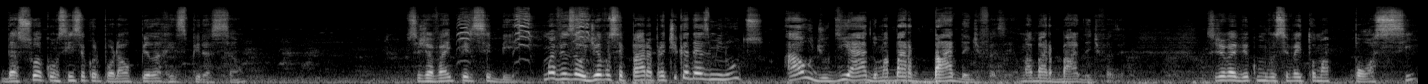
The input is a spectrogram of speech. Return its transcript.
da sua consciência corporal pela respiração, você já vai perceber. Uma vez ao dia você para, pratica 10 minutos, áudio guiado, uma barbada de fazer, uma barbada de fazer. Você já vai ver como você vai tomar posse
